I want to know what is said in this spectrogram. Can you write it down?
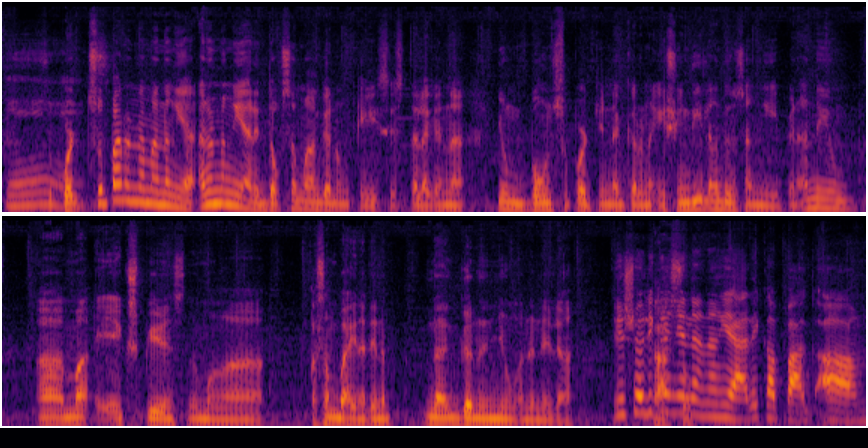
Yes. support. So, paano naman nangyari? Ano nangyari, Doc, sa mga ganong cases talaga na yung bone support yung nagkaroon ng issue? Hindi lang dun sa ngipin. Ano yung ah, ma-experience ng mga kasambahay natin na, na ganun yung ano nila? Usually, Kaso. ganyan na nangyari kapag um,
